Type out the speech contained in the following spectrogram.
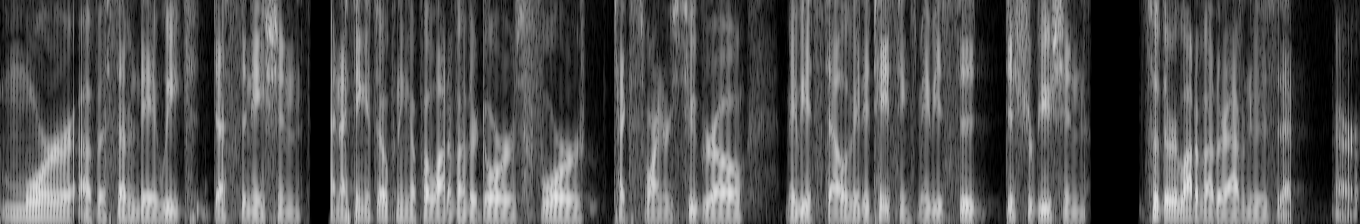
more of a seven day a week destination. And I think it's opening up a lot of other doors for Texas wineries to grow. Maybe it's to elevated tastings, maybe it's to distribution. So there are a lot of other avenues that are,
